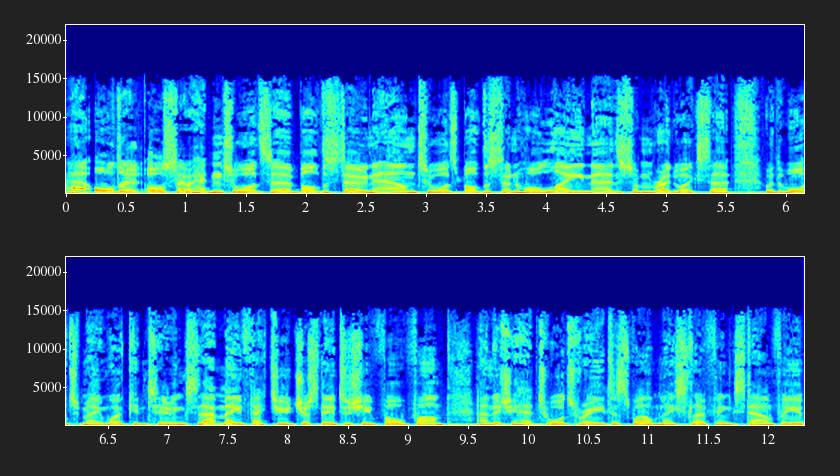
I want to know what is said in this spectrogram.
Uh, also heading towards uh, Balderstone and towards Balderstone Hall Lane. Uh, there's some roadworks with the water main work continuing, so that may affect you just near to Sheepfold Farm. And as you head towards Reed as well, may slow things down for you.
